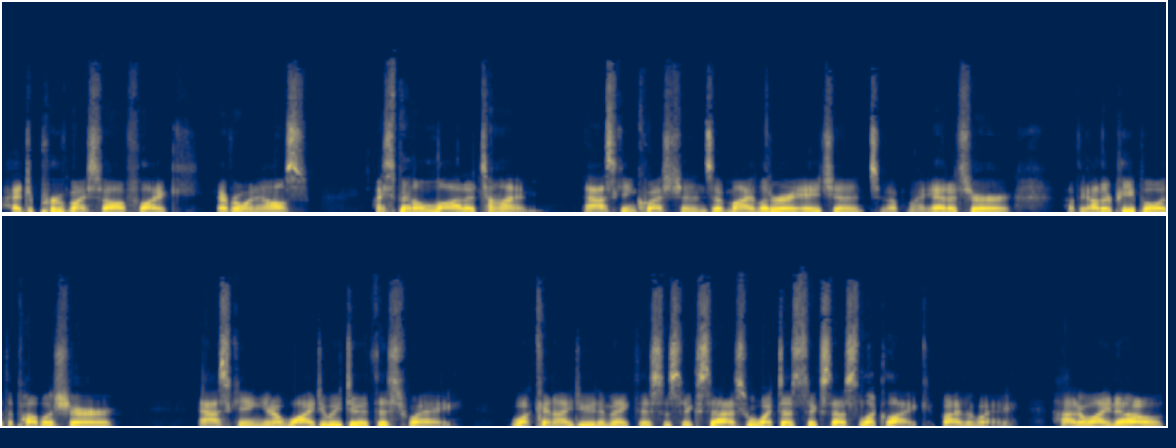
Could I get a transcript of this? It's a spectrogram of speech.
I had to prove myself like everyone else. I spent a lot of time asking questions of my literary agent, of my editor, of the other people at the publisher, asking, you know, why do we do it this way? What can I do to make this a success? What does success look like, by the way? How do I know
